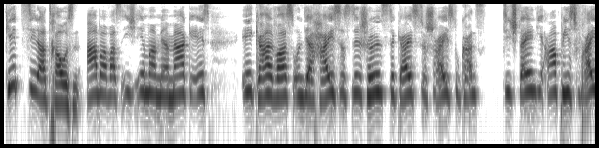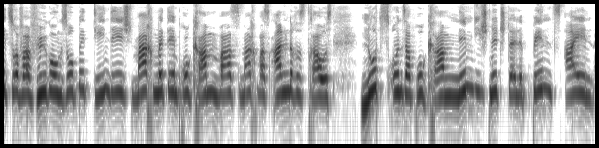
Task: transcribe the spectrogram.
gibt sie da draußen. Aber was ich immer mehr merke ist, egal was und der heißeste, schönste, geilste Scheiß, du kannst die stellen die APIs frei zur Verfügung, so bedien dich, mach mit dem Programm was, mach was anderes draus, nutz unser Programm, nimm die Schnittstelle, bind's ein,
